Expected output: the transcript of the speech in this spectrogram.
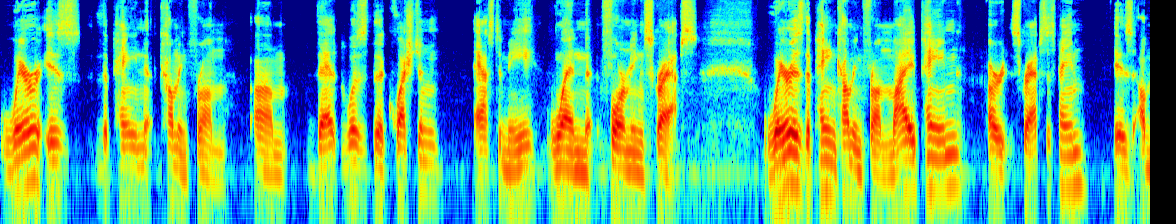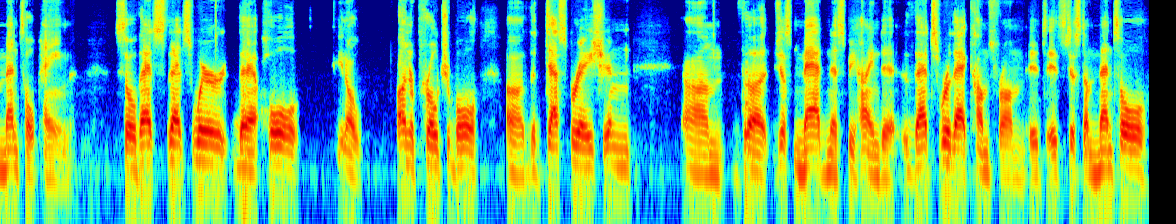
where is the pain coming from. Um, that was the question asked to me when forming Skraps. Where is the pain coming from? My pain or Skraps' pain is a mental pain. So that's that's where that whole, you know, unapproachable, uh, the desperation, um, the just madness behind it. That's where that comes from. It's it's just a mental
